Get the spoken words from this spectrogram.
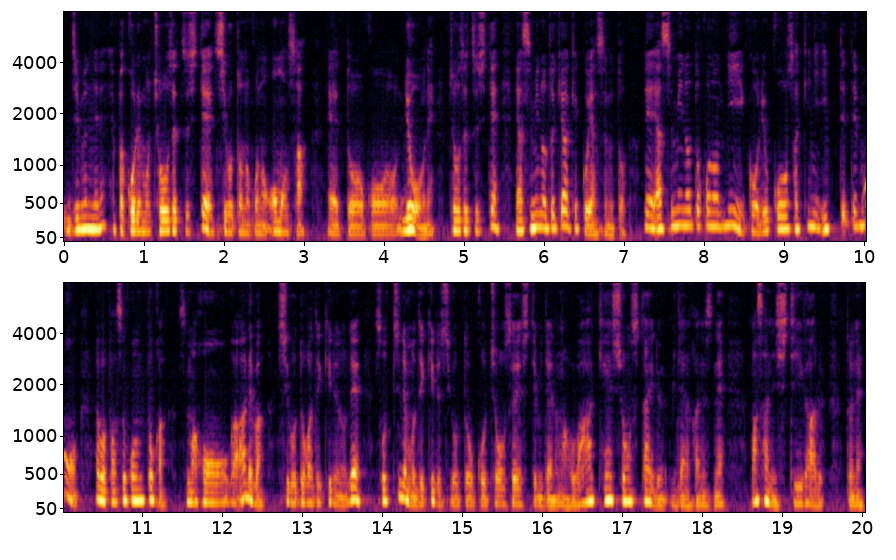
自分でねやっぱこれも調節して仕事のこの重さえーと、こう量をね調節して休みの時は結構休むと。で休みのところにこう旅行先に行っててもやっぱパソコンとかスマホがあれば仕事ができるのでそっちでもできる仕事をこう調整してみたいな、まあ、ワーケーションスタイルみたいな感じですね。まさにシティガールとね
